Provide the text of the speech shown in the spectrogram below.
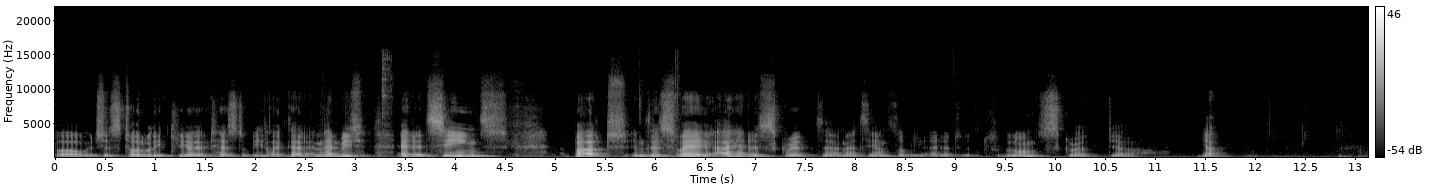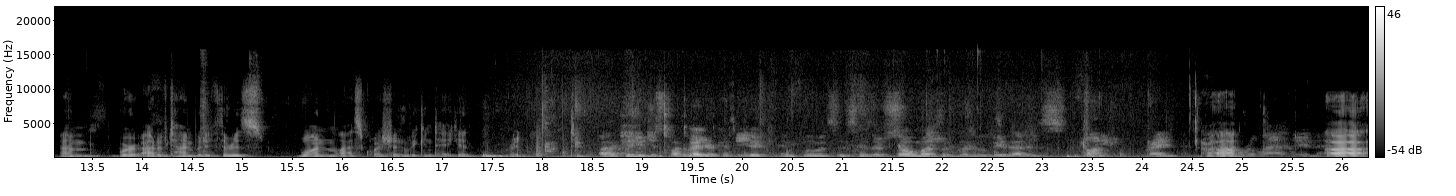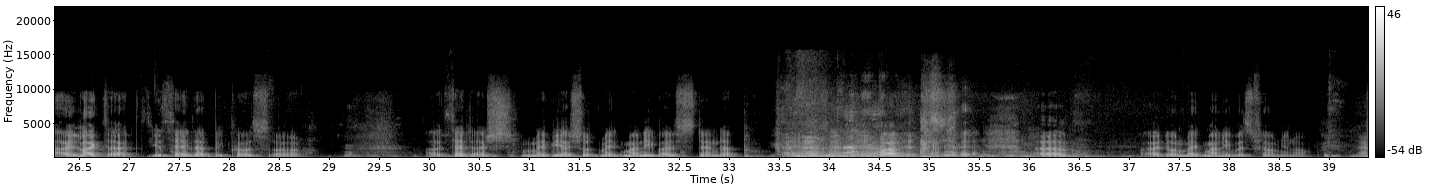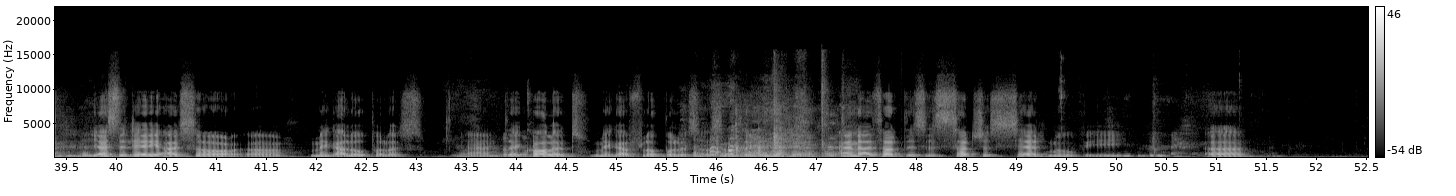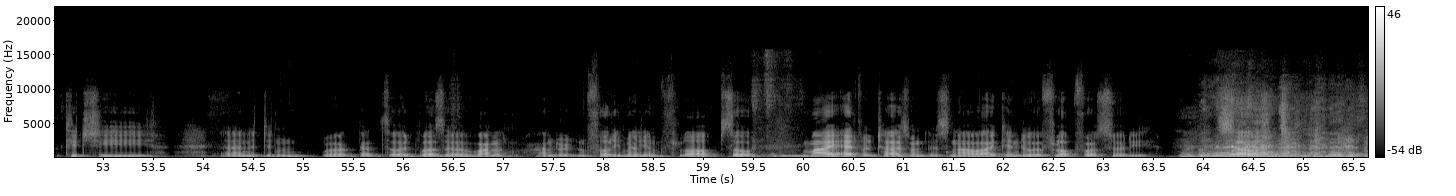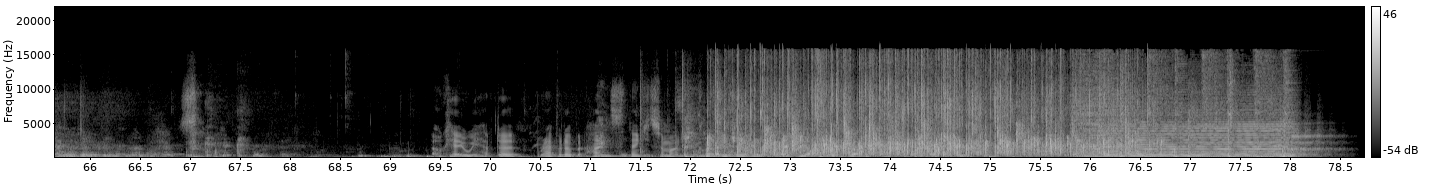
uh, which is totally clear it has to be like that, and then we edit scenes. But in this way, I had a script then at the end, so we edited a long script. Yeah. Yeah. Um, we're out of time, but if there is one last question, we can take it. Right. Uh, can you just talk about your comedic influences? Because there's so much of the movie that is funny, right? Uh-huh. Uh, I like that you say that because uh, I said I sh- maybe I should make money by stand up, but. um, I don't make money with film, you know. Yesterday I saw uh, Megalopolis, and they call it Megaflopolis or something. and I thought this is such a sad movie, uh, kitschy, and it didn't work. But so it was a 140 million flop. So my advertisement is now I can do a flop for 30 thousand. Okay, we have to wrap it up. at Heinz, thank you so much. Claudia James, thank you.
